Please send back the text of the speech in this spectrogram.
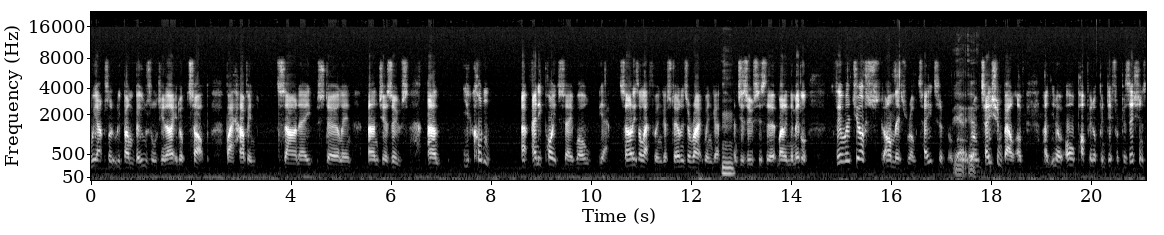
we absolutely bamboozled United up top by having Sane, Sterling, and Jesus, and you couldn't at any point say, well, yeah, Sane's a left winger, Sterling's a right winger, Mhm. and Jesus is the man in the middle. They were just on this rotator, Yeah, yeah. rotation belt of, and you know, all popping up in different positions.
